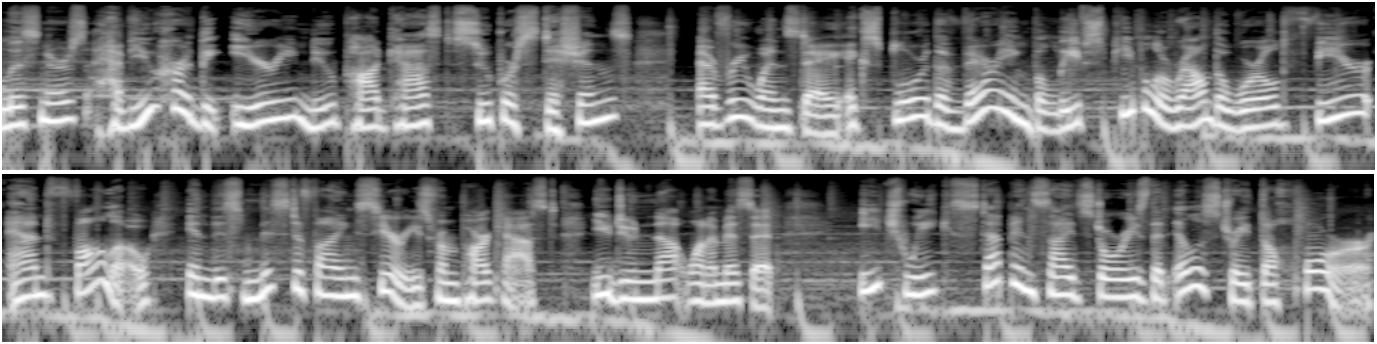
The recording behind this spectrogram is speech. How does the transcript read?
Listeners, have you heard the eerie new podcast Superstitions? Every Wednesday, explore the varying beliefs people around the world fear and follow in this mystifying series from Parcast. You do not want to miss it. Each week, step inside stories that illustrate the horror,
